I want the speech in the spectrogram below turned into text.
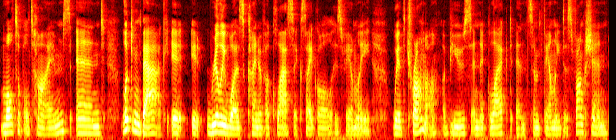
multiple times, and looking back, it it really was kind of a classic cycle. His family with trauma, abuse, and neglect, and some family dysfunction.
